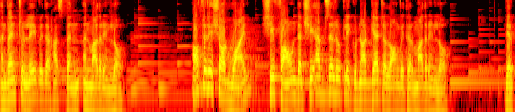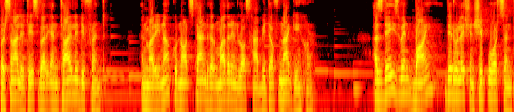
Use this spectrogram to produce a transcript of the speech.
and went to live with her husband and mother in law. After a short while, she found that she absolutely could not get along with her mother in law. Their personalities were entirely different, and Marina could not stand her mother in law's habit of nagging her. As days went by, their relationship worsened.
